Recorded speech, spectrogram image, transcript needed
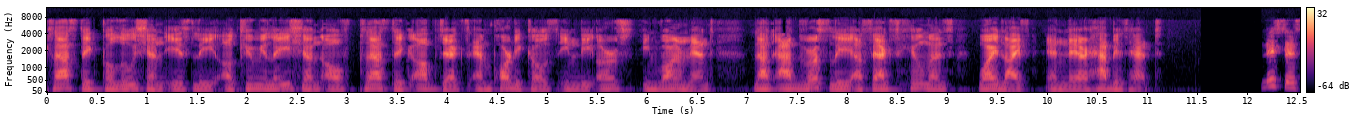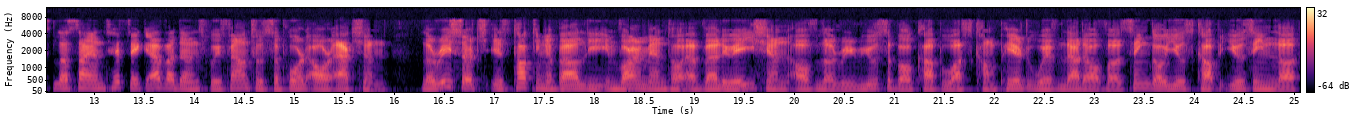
plastic pollution is the accumulation of plastic objects and particles in the Earth's environment that adversely affects humans, wildlife, and their habitat. This is the scientific evidence we found to support our action. The research is talking about the environmental evaluation of the reusable cup was compared with that of a single-use cup using the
